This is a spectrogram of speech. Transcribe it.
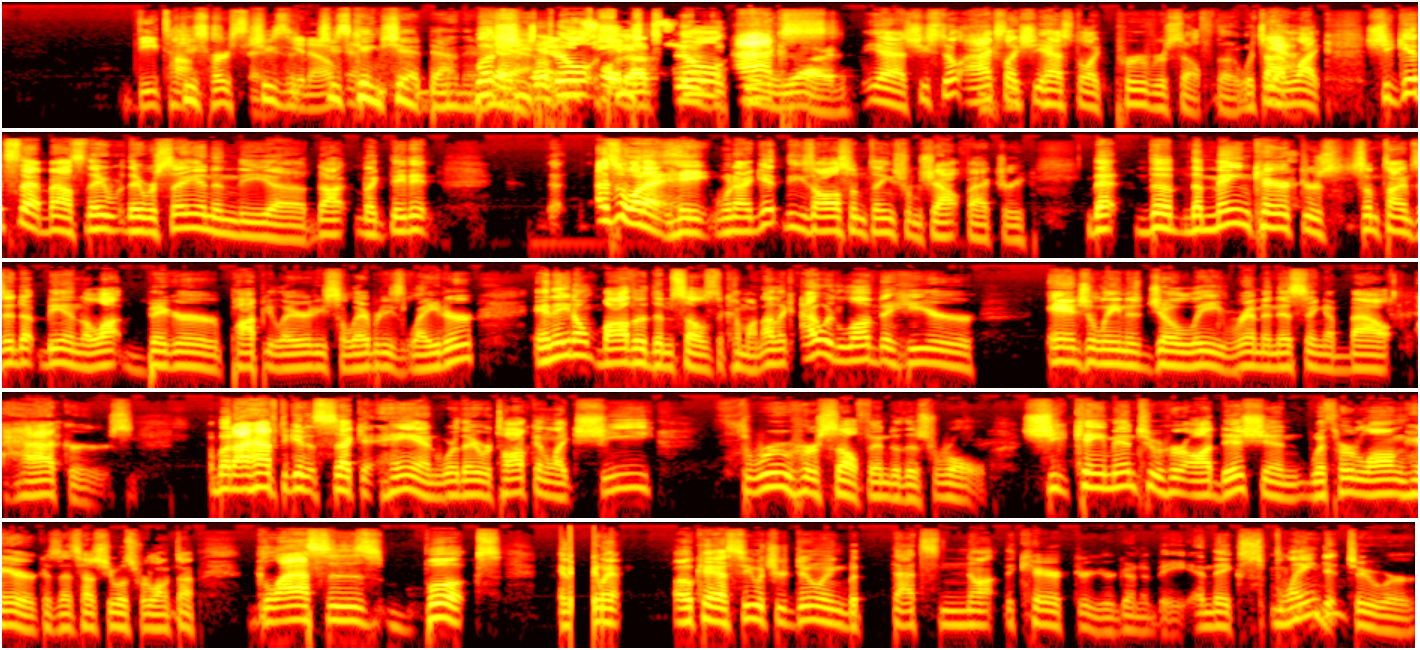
the top she's person, she's you know? she's king shit down there. But Yeah, she yeah. still She she up, she was still the queen of the acts yeah, she still acts like she has to like prove herself though, which I like. She gets that bounce. They they were saying in the uh doc like they didn't. that's what I hate when I get these awesome things from Shout Factory. That the the main characters sometimes end up being a lot bigger popularity celebrities later, and they don't bother themselves to come on. I like I would love to hear Angelina Jolie reminiscing about hackers, but I have to get it secondhand where they were talking like she threw herself into this role. She came into her audition with her long hair because that's how she was for a long time, glasses, books, and they went, "Okay, I see what you're doing, but that's not the character you're going to be." And they explained it to her,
